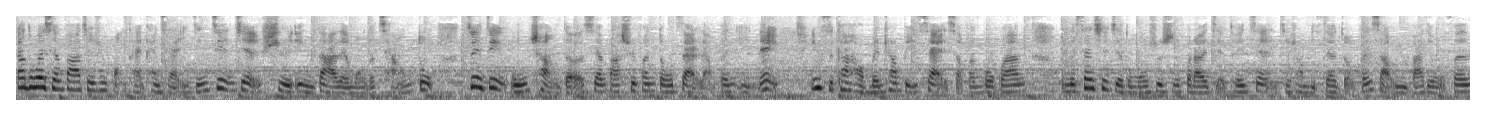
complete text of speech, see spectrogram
大都会先发这句黄泰看起来已经渐渐适应大联盟的强度，最近五场的先发失分都在两分以内。因此看好本场比赛小分过关。我们赛事解读魔术师布劳姐推荐这场比赛总分小于八点五分。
